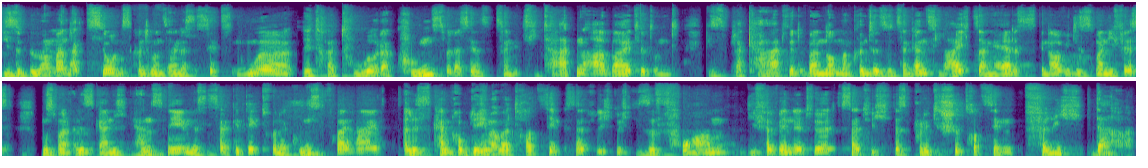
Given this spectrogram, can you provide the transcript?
diese Böhmermann-Aktion, das könnte man sagen, das ist jetzt nur Literatur oder Kunst, weil das ja sozusagen mit Zitaten arbeitet und dieses Plakat wird übernommen. Man könnte sozusagen ganz leicht sagen, ja, das ist genau wie dieses Manifest, muss man alles gar nicht ernst nehmen. Das ist halt gedeckt von der Kunstfreiheit. Alles kein Problem, aber trotzdem ist natürlich durch diese Form, die verwendet wird, ist natürlich das Politische trotzdem völlig da.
